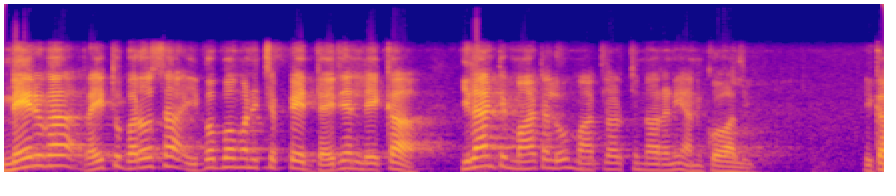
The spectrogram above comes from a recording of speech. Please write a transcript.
నేరుగా రైతు భరోసా ఇవ్వబోమని చెప్పే ధైర్యం లేక ఇలాంటి మాటలు మాట్లాడుతున్నారని అనుకోవాలి. ఇక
